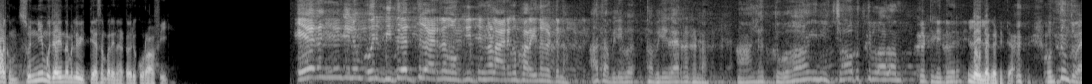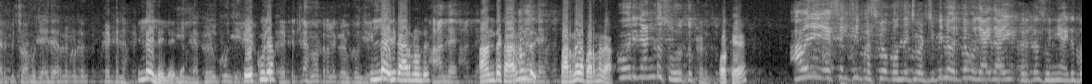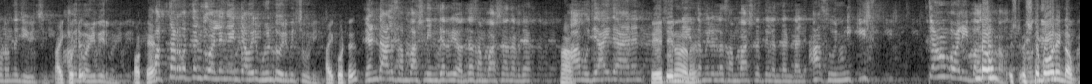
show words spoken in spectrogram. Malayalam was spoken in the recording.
നടക്കും. സുന്നി മുജാഹിദ് തമ്മിൽ വ്യത്യാസം പറയുന്ന കേട്ടോ ഒരു ഖുറാഫി. ഏതെങ്കിലും ഒരു വിദേഹത്തുകാരനെ നോക്കിയിട്ട് നിങ്ങൾ ആരെങ്കിലും പറയുന്ന കേട്ടിന? ആ തബലീബ് തബലീകാരനെ കണ്ട? നല്ല ദ്വായിന് ഇജാബത്തുള്ള ആളാണ്. കേട്ടിന് ഇതുവരെ? ഇല്ല ഇല്ല കേട്ടില്ല. ഒന്നും ദ്വാരിപ്പിച്ചു ആ മുജാഹിദാരനെ കൊണ്ട് കേട്ടിനാ? ഇല്ല ഇല്ല ഇല്ല ഇല്ല. ഇല്ല കേൾക്കും ചെയ്യില്ല. കേൾക്കൂല. കേട്ടില്ല മാത്രമല്ല കേൾക്കും ചെയ്യും ഇല്ല ഇത് കാരണമുണ്ട്. അതെ. ആ എന്താ കാരണമുണ്ട്? പറഞ്ഞതാ പറഞ്ഞതാ. ഒരു രണ്ട് സുഹൃത്തുക്കൾ ഓക്കെ. അവർ S L C plus two ഒക്കെ ഒന്നിച്ച് പഠിച്ചു പിന്നെ ഒരുത്തൻ മുജാഹിദായി ഒരുത്തൻ സുന്നിയായിട്ട് തുടർന്ന് ജീവിച്ചു. ആയിക്കോട്ടെ. അവർ വഴി വരുന്നു. ഓക്കെ. പത്തറുപത്തഞ്ച് കൊല്ലം കഴിഞ്ഞിട്ട് അവർ വീണ്ടും ഒരുമിച്ച് കൂടി. ആയിക്കോട്ടെ. രണ്ടാൾ സംഭാഷണം ഇന്റർവ്യൂ എന്താ സംഭാഷണം നടത്തിയ ആ. ആ മുജാഹിദാരൻ സുന്നിയും തമ്മിലുള്ള സംഭാഷണത്തിൽ എന്തുണ്ടായാലും ആ സുന്നിക്ക് പോലെ ഉണ്ടാവും.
